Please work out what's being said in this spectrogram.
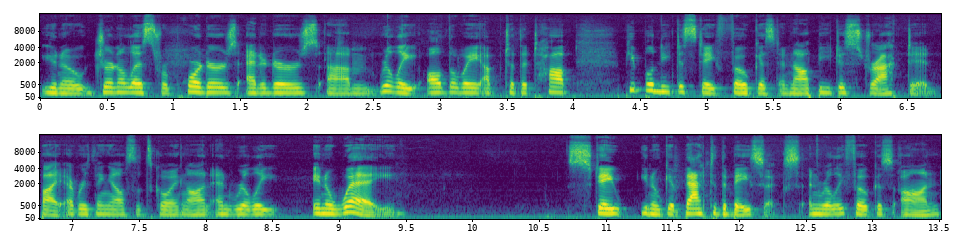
you know journalists, reporters, editors, um, really all the way up to the top, people need to stay focused and not be distracted by everything else that's going on, and really, in a way, stay you know get back to the basics and really focus on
